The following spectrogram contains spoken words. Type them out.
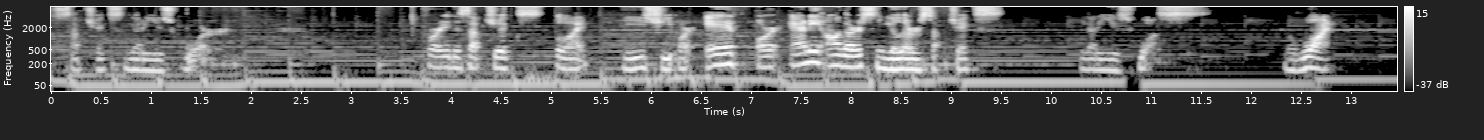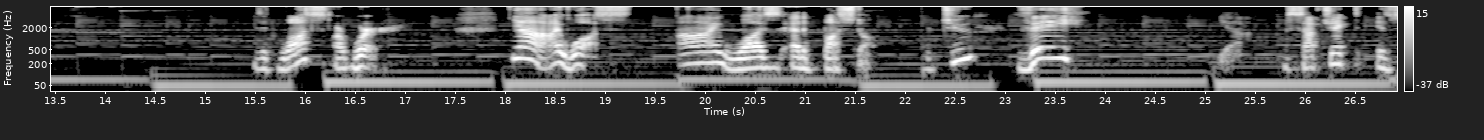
subjects, you gotta use were. For the subjects like he, she, or it, or any other singular subjects, you gotta use was. Number one. Is it was or were? Yeah, I was. I was at the bus stop. Number two, they. Yeah, the subject is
